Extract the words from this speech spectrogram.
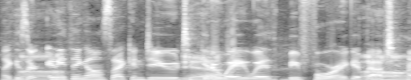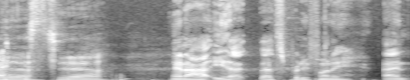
Like, is there Uh, anything else I can do to get away with before I get Oh, yeah, baptized? yeah. and I yeah, that's pretty funny. And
